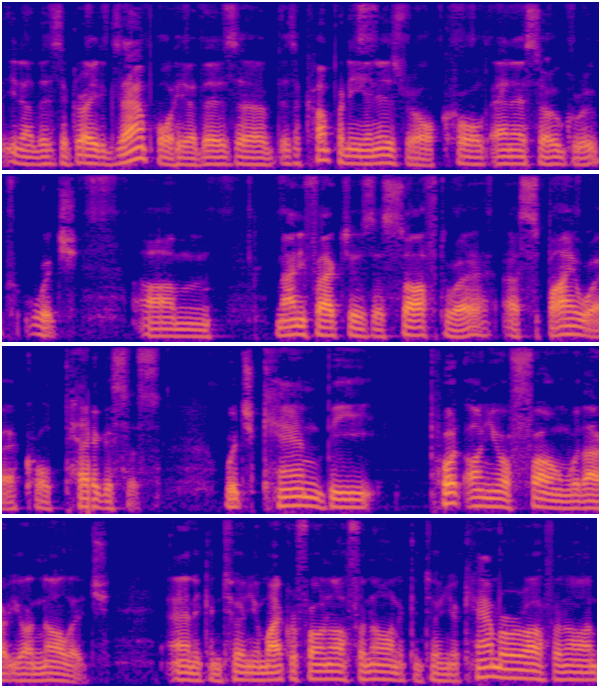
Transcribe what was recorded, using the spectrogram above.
you know, there's a great example here. There's a there's a company in Israel called NSO Group, which um, manufactures a software, a spyware called Pegasus, which can be put on your phone without your knowledge. And it can turn your microphone off and on. It can turn your camera off and on.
